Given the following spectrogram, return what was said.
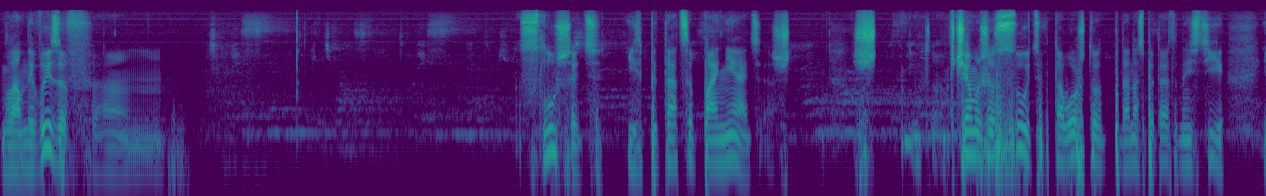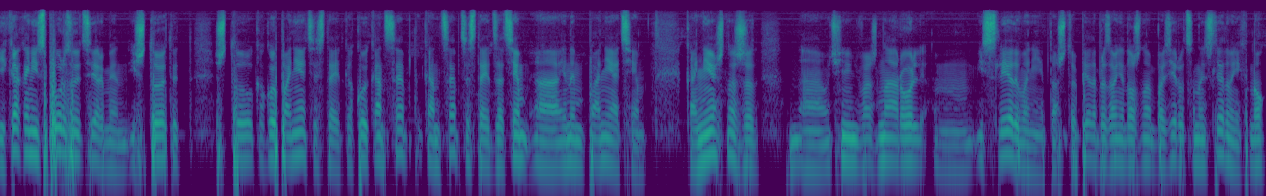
главный вызов эм, слушать и пытаться понять, в чем же суть того, что до нас пытаются донести, и как они используют термин, и что это, что, какое понятие стоит, какой концепт, концепция стоит за тем э, иным понятием. Конечно же, э, очень важна роль исследований, потому что педобразование должно базироваться на исследованиях, но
